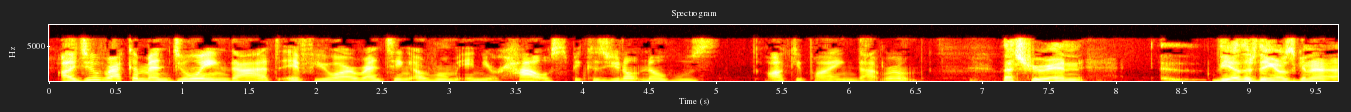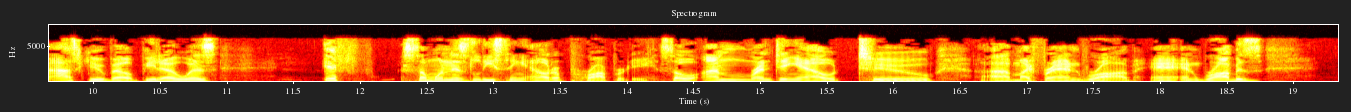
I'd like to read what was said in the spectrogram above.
I do recommend doing that if you are renting a room in your house because you don't know who's occupying that room. That's true. And the other thing I was going to ask you about, Beta, was if someone is leasing out a property. So I'm renting out to uh, my friend Rob, and, and Rob is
